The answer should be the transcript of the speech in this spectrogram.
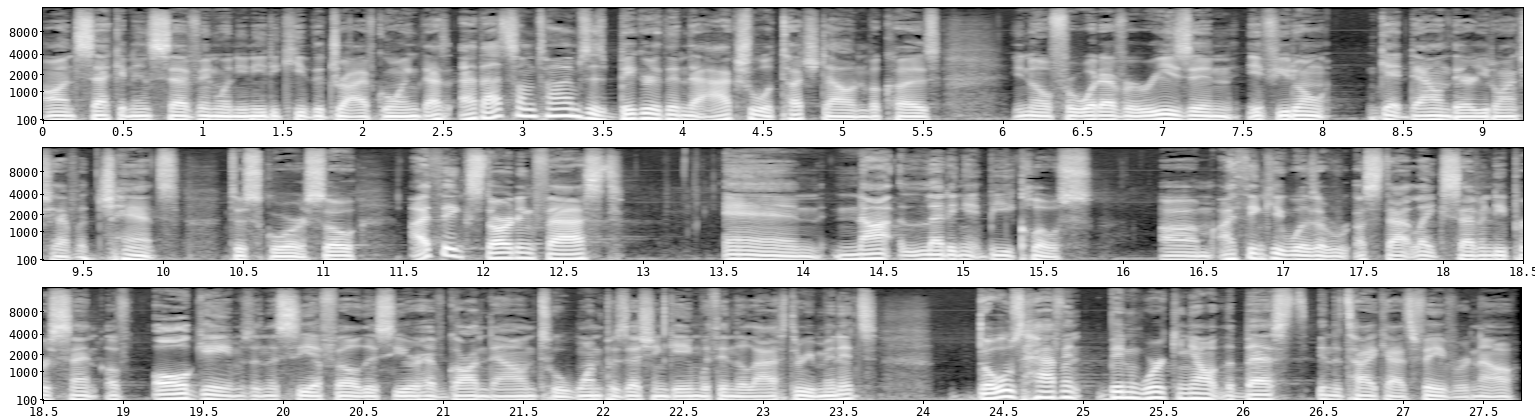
on second and seven when you need to keep the drive going? That uh, that sometimes is bigger than the actual touchdown because, you know, for whatever reason, if you don't get down there, you don't actually have a chance to score. So I think starting fast and not letting it be close um, I think it was a, a, stat like 70% of all games in the CFL this year have gone down to one possession game within the last three minutes. Those haven't been working out the best in the Ticats' favor. Now,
